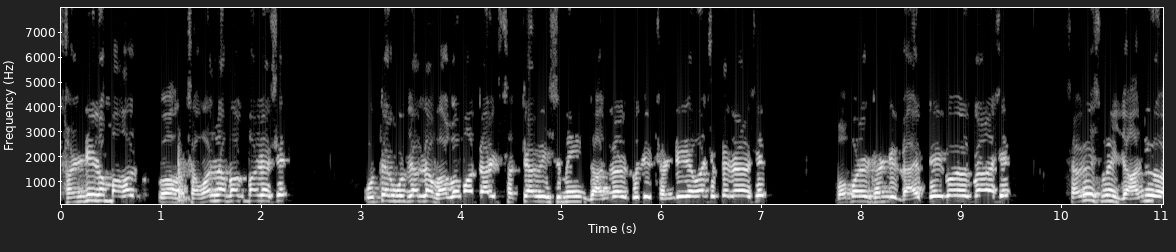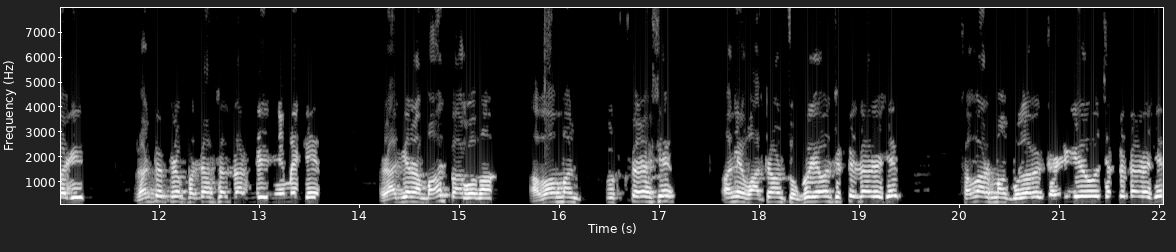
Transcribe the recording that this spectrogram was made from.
ઠંડીનો માહોલ સવારના ભાગમાં રહેશે. ઉત્તર ગુજરાતના ભાગોમાં તારીખ સત્યાવીસમી જાન્યુઆરી સુધી ઠંડી રહેવાની શક્યતા રહેશે બપોરે ઠંડી ગાયબ થઈ ગયો ગણાશે. છવ્વીસમી જાન્યુઆરી ગણતંત્ર પ્રજાસત્તાક દિન નિમિત્તે રાજ્યના મહત્ ભાગોમાં હવામાન શુષ્ક રહેશે અને વાતાવરણ ચોખ્ખું રહેવાની શક્યતા રહેશે. સવારમાં ગુલાબી ઠંડી રહેવાની શક્યતા રહેશે.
